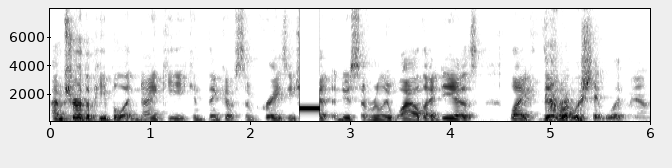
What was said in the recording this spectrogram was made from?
I'm sure mm-hmm. the people at Nike can think of some crazy shit and do some really wild ideas. Like there I wish they would, man.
